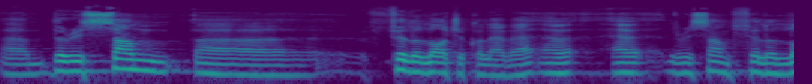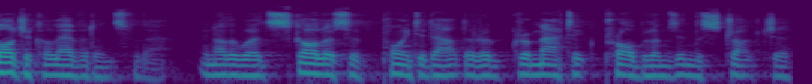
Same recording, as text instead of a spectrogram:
Um, there is some uh, philological uh, uh, there is some philological evidence for that. In other words, scholars have pointed out there are grammatic problems in the structure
